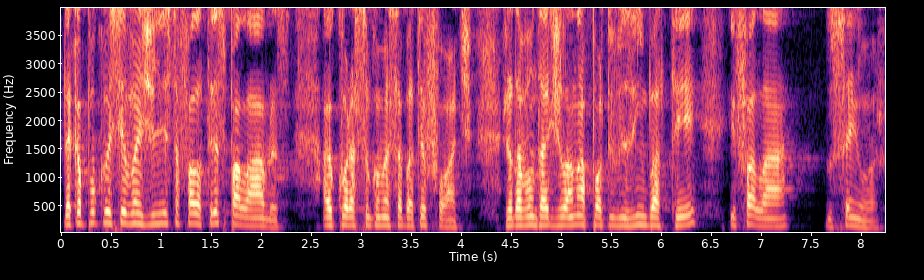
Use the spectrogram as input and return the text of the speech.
Daqui a pouco esse evangelista fala três palavras. Aí o coração começa a bater forte. Já dá vontade de ir lá na porta do vizinho bater e falar do Senhor.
